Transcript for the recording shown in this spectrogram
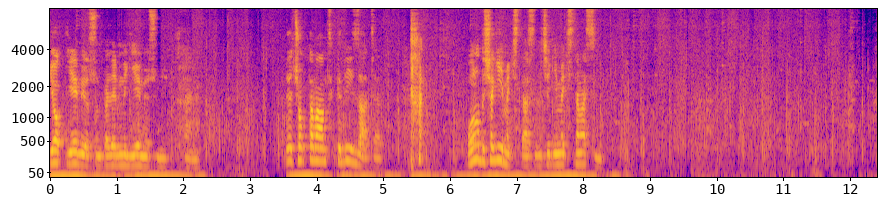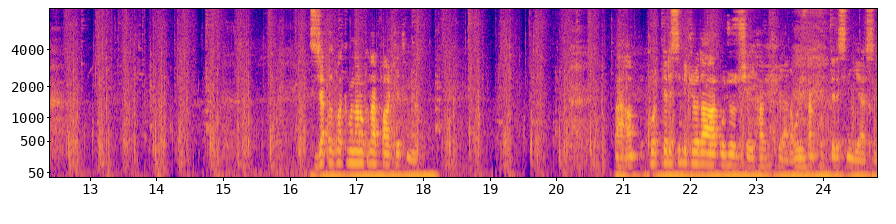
Yok giyemiyorsun. Pelerini giyemiyorsun yani. De çok da mantıklı değil zaten. Onu dışa giymek istersin. içe giymek istemezsin. Sıcaklık bakımından o kadar fark etmiyor. Kurt derisi bir kilo daha ucuz şey hafif yani. O yüzden kurt derisini giyersin.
